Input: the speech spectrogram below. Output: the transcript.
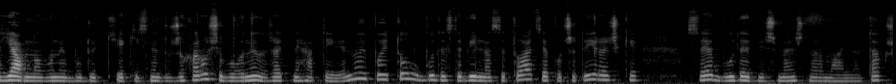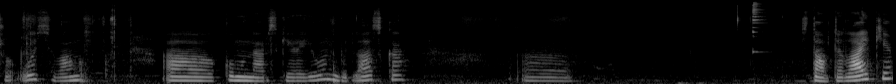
Явно вони будуть якісь не дуже хороші, бо вони лежать в негативі. Ну і по ітогу буде стабільна ситуація, по чотирочки, все буде більш-менш нормально. Так що ось вам комунарський район, будь ласка. Ставте лайки,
